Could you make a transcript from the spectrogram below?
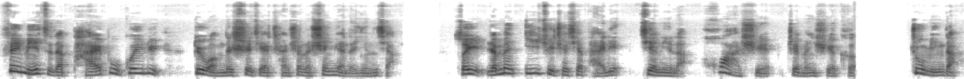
费米子的排布规律对我们的世界产生了深远的影响，所以人们依据这些排列建立了化学这门学科。著名的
